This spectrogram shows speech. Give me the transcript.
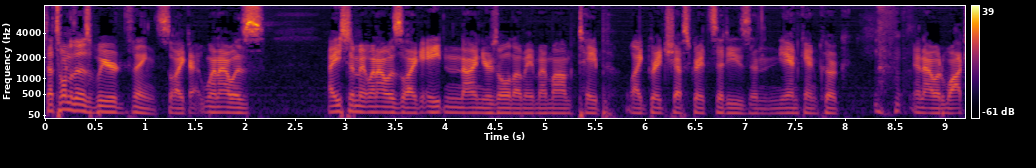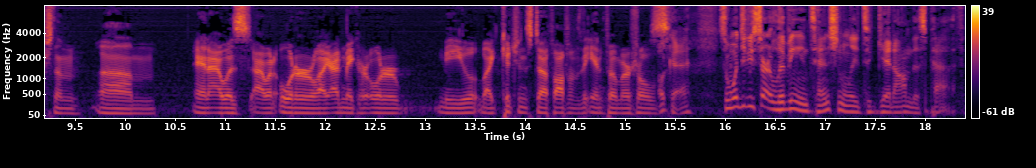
That's one of those weird things. Like when I was, I used to admit when I was like eight and nine years old, I made my mom tape like Great Chefs, Great Cities, and Yan Can Cook, and I would watch them. Um, and I was I would order like I'd make her order me like kitchen stuff off of the infomercials. Okay. So when did you start living intentionally to get on this path?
